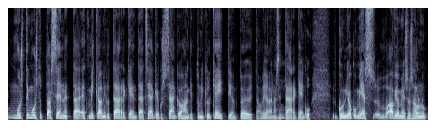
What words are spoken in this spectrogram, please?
muisti muistuttaa sen, että, että mikä on niin tärkeintä, että sen jälkeen kun se sänky on hankittu, niin kyllä keittiön pöytä oli aina se mm. tärkein, kun, kun joku mies, aviomies olisi halunnut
